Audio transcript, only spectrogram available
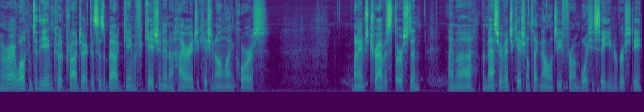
Alright, welcome to the AIMCode project. This is about gamification in a higher education online course. My name is Travis Thurston. I'm a, a, Master of Educational Technology from Boise State University.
